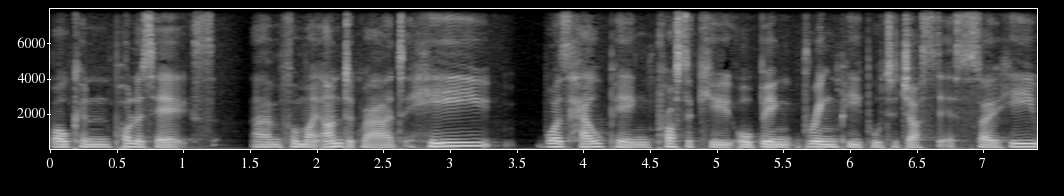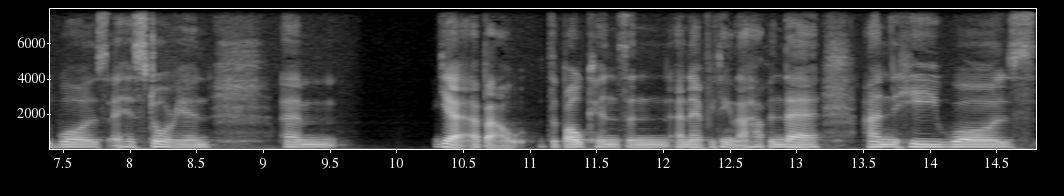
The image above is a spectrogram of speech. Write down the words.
Balkan politics um, for my undergrad, he was helping prosecute or bring bring people to justice. So he was a historian, um, yeah, about the Balkans and and everything that happened there, and he was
